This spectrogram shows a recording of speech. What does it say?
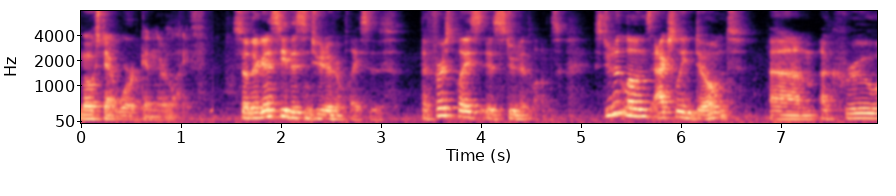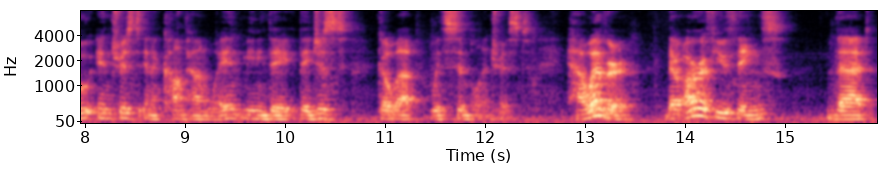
most at work in their life? So they're going to see this in two different places. The first place is student loans. Student loans actually don't um, accrue interest in a compound way, meaning they, they just go up with simple interest. However, there are a few things that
